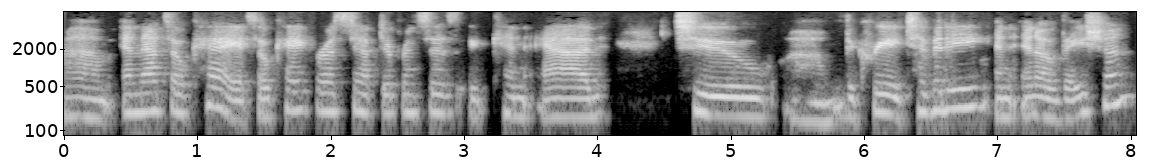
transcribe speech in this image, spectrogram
um, and that's okay. It's okay for us to have differences. It can add to um, the creativity and innovation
